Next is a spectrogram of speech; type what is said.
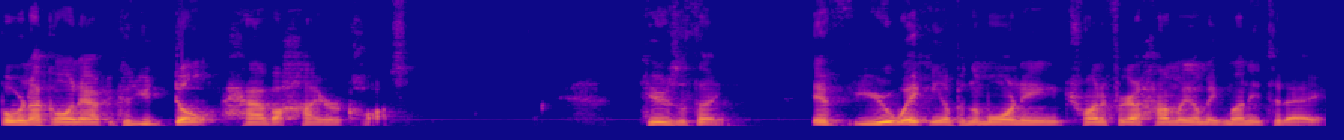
but we're not going after because you don't have a higher cause. Here's the thing if you're waking up in the morning trying to figure out how am I going to make money today,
